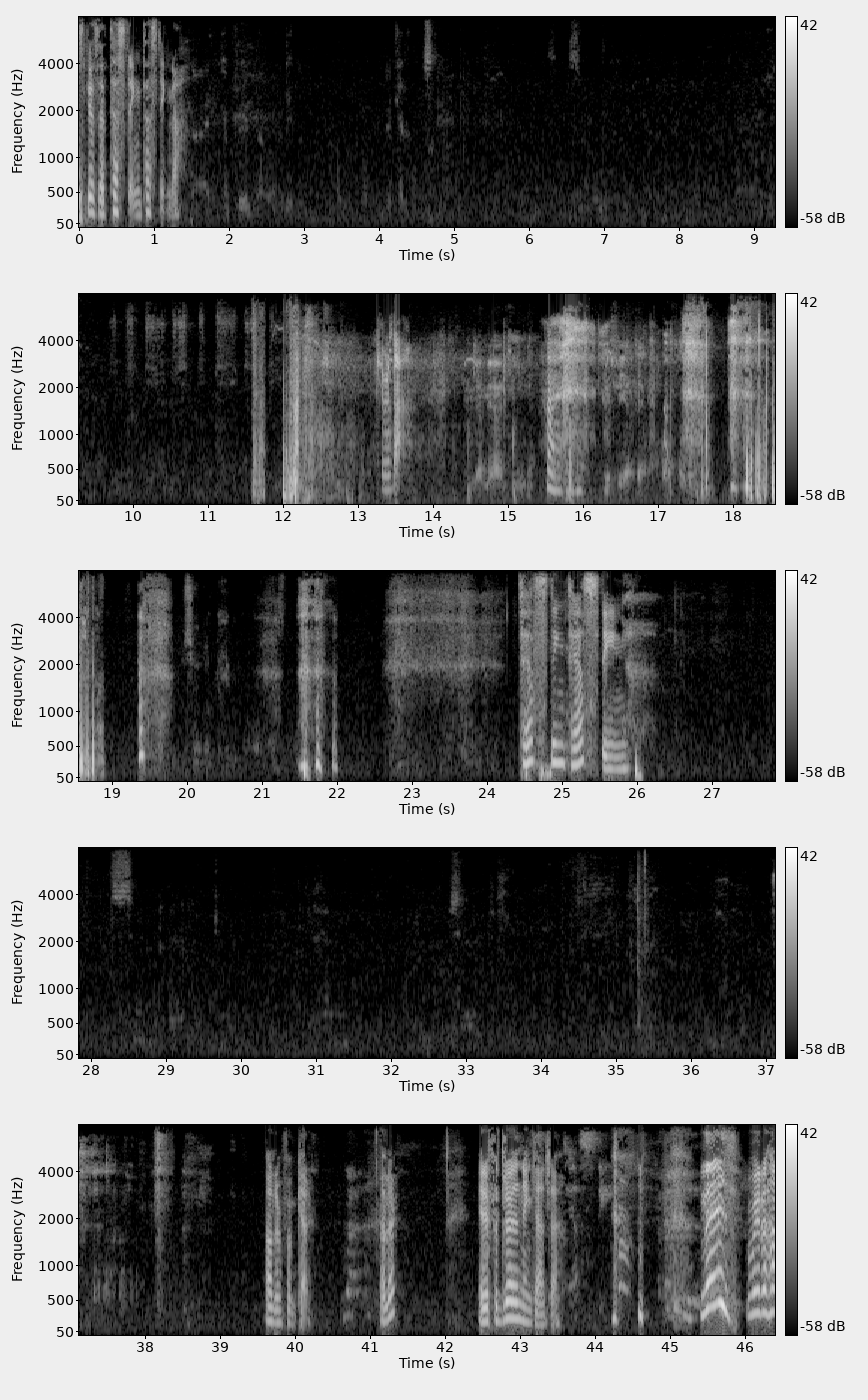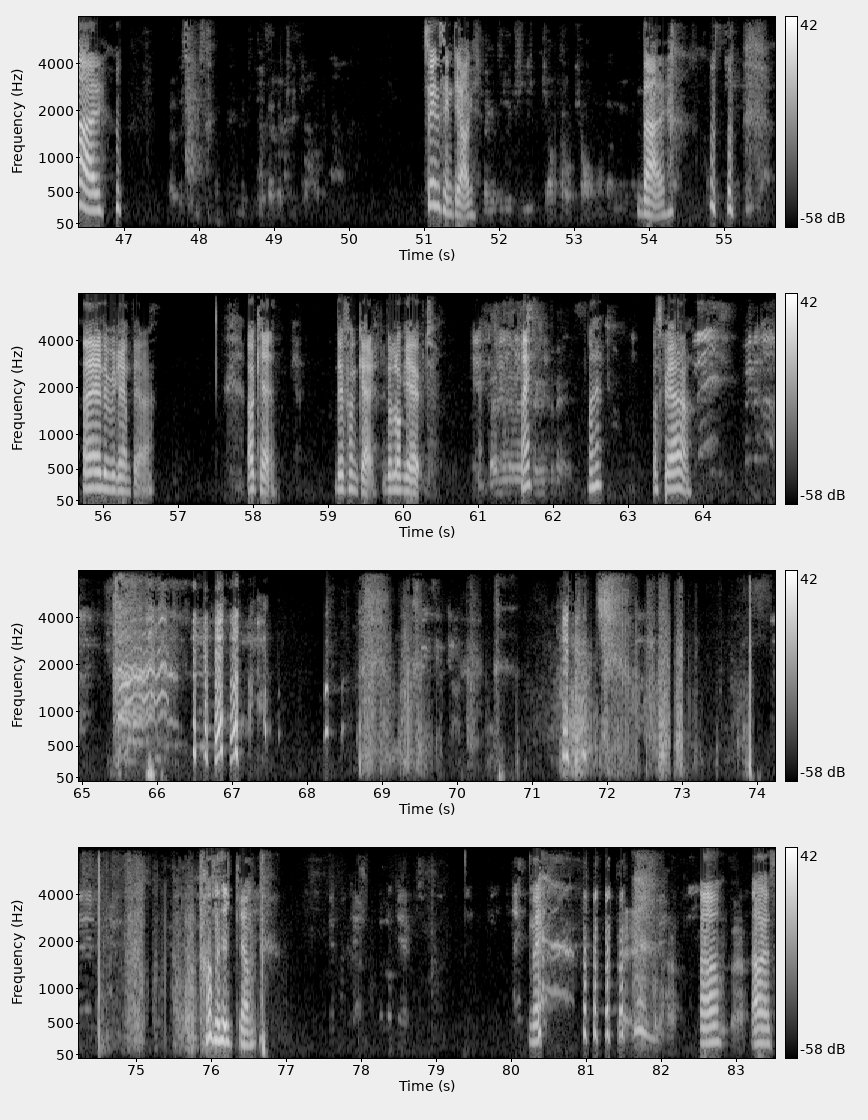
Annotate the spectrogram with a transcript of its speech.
Ska jag säga testing, testing då? Ska vi rösta? Jag gör ingenting. Det vet jag. Kör något behov. Testing, testing. Ja, den funkar. Eller? Är det fördröjning kanske? Nej! Vad är det här? Syns inte. Jag? Där. Nej, det vill jag inte göra. Okej. Det funkar. Då loggar jag ut. Nej, nej. Vad ska jag göra? Paniken. Nej. Nej. Ja. Ja jag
